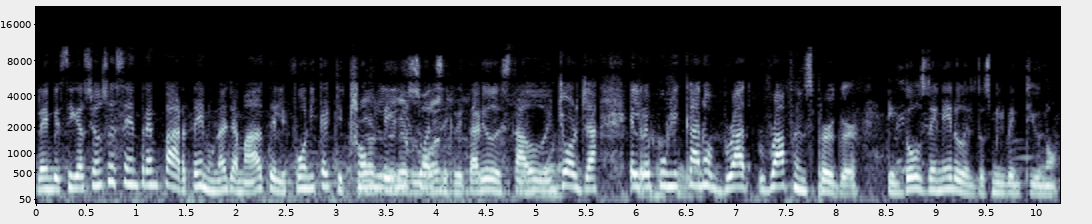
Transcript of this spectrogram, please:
La investigación se centra en parte en una llamada telefónica que Trump le hizo al secretario de Estado de Georgia, el republicano Brad Raffensperger, el 2 de enero del 2021.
